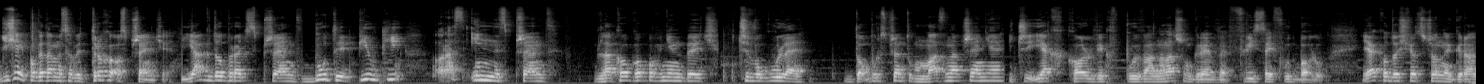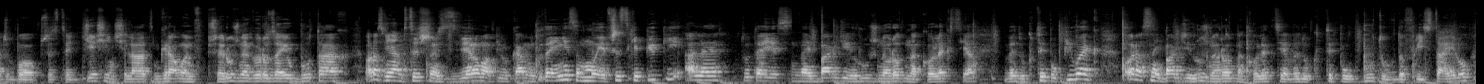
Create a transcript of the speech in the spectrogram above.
Dzisiaj pogadamy sobie trochę o sprzęcie. Jak dobrać sprzęt, buty, piłki oraz inny sprzęt. Dla kogo powinien być, czy w ogóle dobór sprzętu ma znaczenie i czy jakkolwiek wpływa na naszą grę we freestyle footballu. Jako doświadczony gracz, bo przez te 10 lat grałem w przeróżnego rodzaju butach oraz miałem styczność z wieloma piłkami. Tutaj nie są moje wszystkie piłki, ale tutaj jest najbardziej różnorodna kolekcja według typu piłek oraz najbardziej różnorodna kolekcja według typu butów do freestylu.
